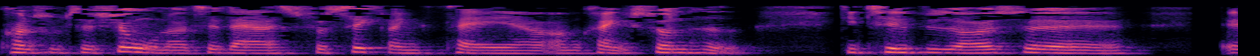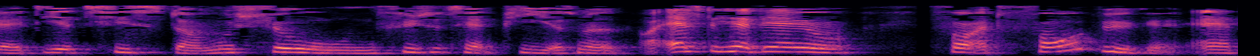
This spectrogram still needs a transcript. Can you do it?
konsultationer til deres forsikringstager omkring sundhed. De tilbyder også øh, øh diætister, motion, fysioterapi og sådan noget. Og alt det her, det er jo for at forebygge, at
